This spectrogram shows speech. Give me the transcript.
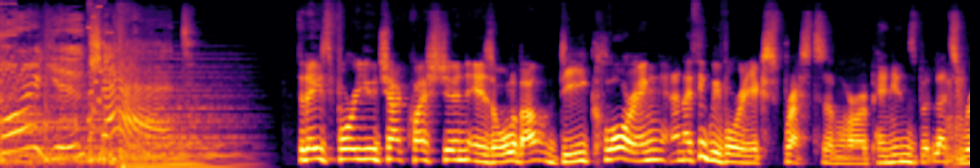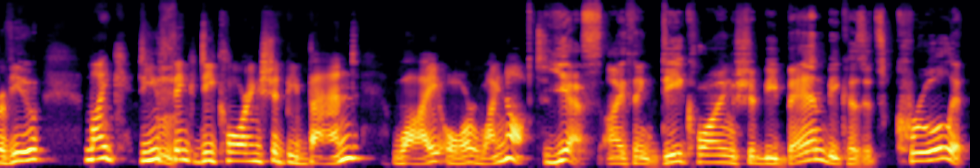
For you chat. Today's For You chat question is all about declawing, and I think we've already expressed some of our opinions, but let's mm-hmm. review. Mike, do you hmm. think declawing should be banned? Why or why not? Yes, I think declawing should be banned because it's cruel, it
